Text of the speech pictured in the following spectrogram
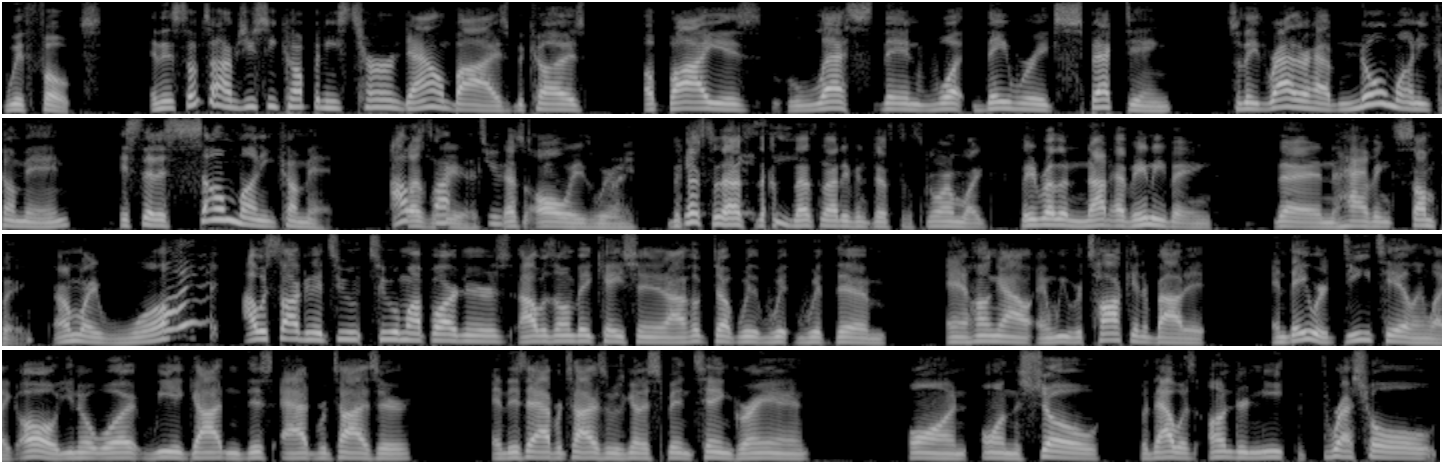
with folks. And then sometimes you see companies turn down buys because a buy is less than what they were expecting. So they'd rather have no money come in instead of some money come in. I that's weird. To, that's always weird. That's, that's, that's that's not even just a score. I'm like, they'd rather not have anything than having something. I'm like, what? I was talking to two two of my partners. I was on vacation and I hooked up with with, with them and hung out and we were talking about it and they were detailing like, oh, you know what? We had gotten this advertiser, and this advertiser was going to spend ten grand on on the show, but that was underneath the threshold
